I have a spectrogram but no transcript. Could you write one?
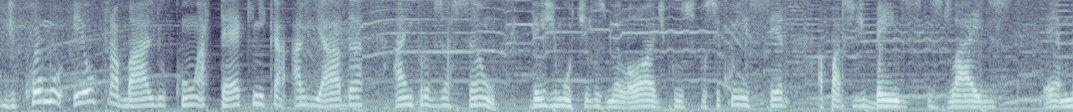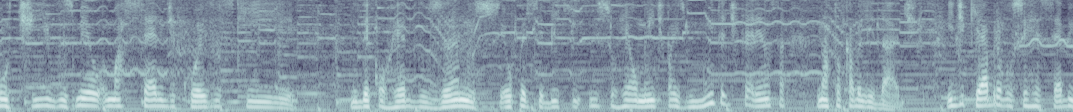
de como eu trabalho com a técnica aliada à improvisação, desde motivos melódicos, você conhecer a parte de bends, slides, é, motivos, meu, uma série de coisas que no decorrer dos anos eu percebi que isso realmente faz muita diferença na tocabilidade. E de quebra você recebe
